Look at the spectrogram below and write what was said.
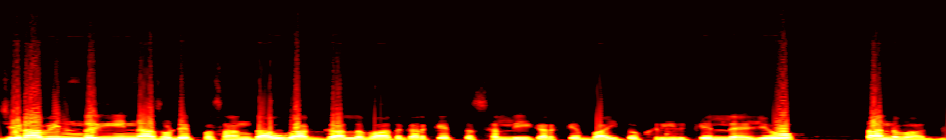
ਜਿਹੜਾ ਵੀ ਨਗੀਨਾ ਤੁਹਾਡੇ ਪਸੰਦ ਆਊਗਾ ਗੱਲਬਾਤ ਕਰਕੇ ਤਸੱਲੀ ਕਰਕੇ ਬਾਈ ਤੋਂ ਖਰੀਦ ਕੇ ਲੈ ਜਿਓ। ਧੰਨਵਾਦ ਜੀ।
